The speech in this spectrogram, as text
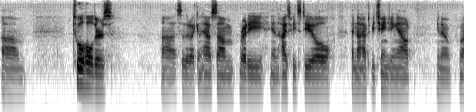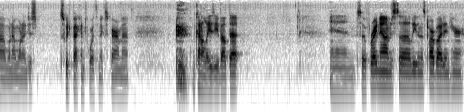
um, tool holders uh, so that I can have some ready in high speed steel and not have to be changing out you know, uh, when I want to just switch back and forth and experiment. I'm kind of lazy about that. And so for right now, I'm just uh, leaving this carbide in here.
